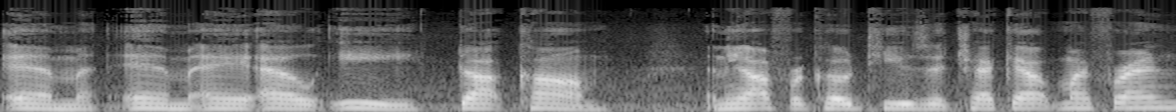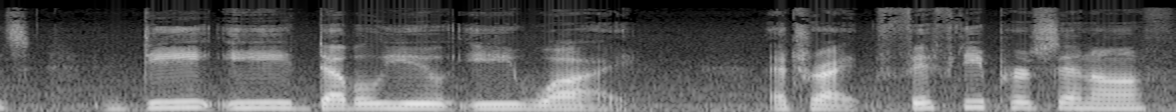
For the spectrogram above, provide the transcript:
M M A L E.com. And the offer code to use at checkout, my friends, D E W E Y. That's right, 50% off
